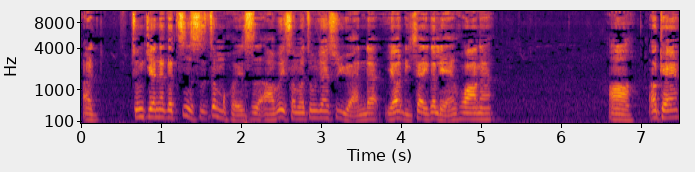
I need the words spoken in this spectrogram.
啊，中间那个字是这么回事啊？为什么中间是圆的，然后底下一个莲花呢？啊，OK，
